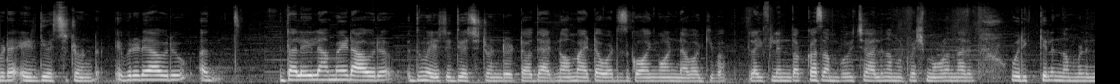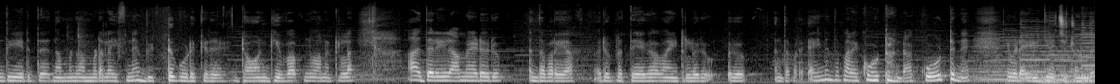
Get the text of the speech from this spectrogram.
ഇവിടെ എഴുതി വെച്ചിട്ടുണ്ട്. ഇവരുടെ ആ ഒരു ദലൈലാമയുടെ ആ ഒരു ഇതും എഴുതി വെച്ചിട്ടുണ്ട് കേട്ടോ. That no matter what is going on never give up ലൈഫിൽ എന്തൊക്കെ സംഭവിച്ചാലും നമുക്ക് വിഷമങ്ങൾ വന്നാലും ഒരിക്കലും നമ്മൾ എന്ത് ചെയ്യരുത്. നമ്മൾ നമ്മുടെ ലൈഫിനെ വിട്ടുകൊടുക്കരുത് ഡോൺ ഗിവ് അപ്പ് എന്ന് പറഞ്ഞിട്ടുള്ള ആ ദലൈലാമയുടെ ഒരു എന്താ പറയുക ഒരു പ്രത്യേകമായിട്ടുള്ളൊരു ഒരു എന്താ പറയുക അതിനെന്താ പറയുക കോട്ടുണ്ട് ആ കോട്ടിനെ ഇവിടെ എഴുതി വെച്ചിട്ടുണ്ട്.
